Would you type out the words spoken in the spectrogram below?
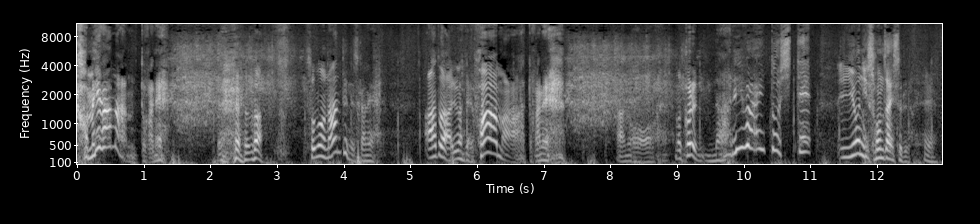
カメラマンとかね、まあ、その、なんていうんですかね、あとはありますね、ファーマーとかね、あのまあ、これ、なりわいとして世に存在する、えー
